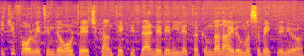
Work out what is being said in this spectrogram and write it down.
İki forvetin de ortaya çıkan teklifler nedeniyle takımdan ayrılması bekleniyor.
